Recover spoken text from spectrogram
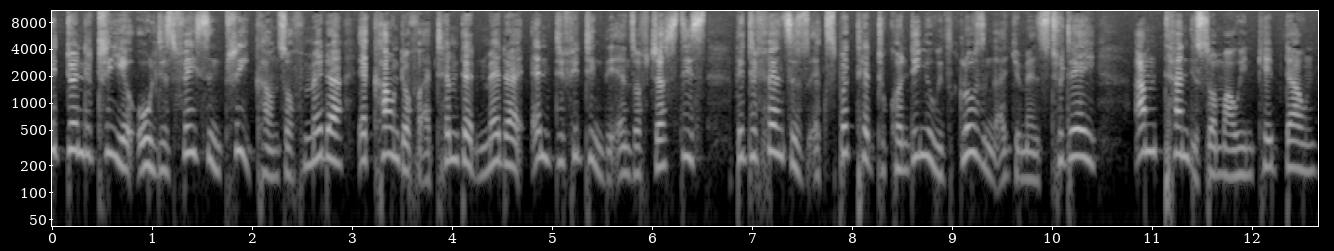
The 23 year old is facing three counts of murder, a count of attempted murder, and defeating the ends of justice. The defense is expected to continue with closing arguments today. I'm Thandi Somaw in Cape Town.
